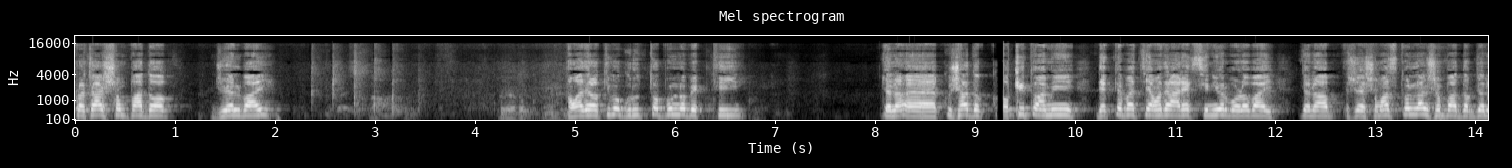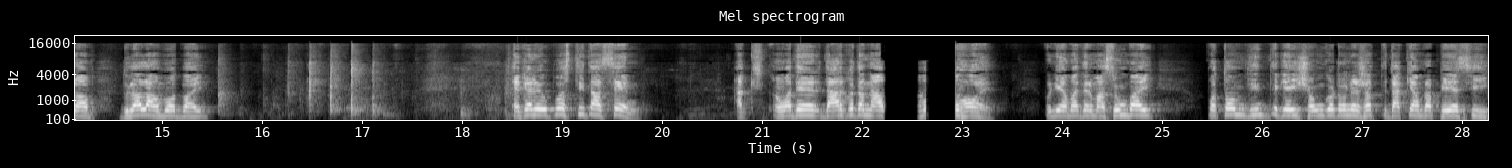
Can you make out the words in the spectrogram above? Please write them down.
প্রচার সম্পাদক জুয়েল ভাই, আমাদের অতীব গুরুত্বপূর্ণ ব্যক্তি কুষাধ্যক্ষ। আমি দেখতে পাচ্ছি আমাদের আরেক সিনিয়র বড় ভাই জনাব সমাজ কল্যাণ সম্পাদক জনাব দুলাল আহমদ ভাই। এখানে উপস্থিত আছেন আমাদের যার কথা না হয়। উনি আমাদের মাসুম ভাই, প্রথম দিন থেকে এই সংগঠনের সাথে যাকে আমরা পেয়েছি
